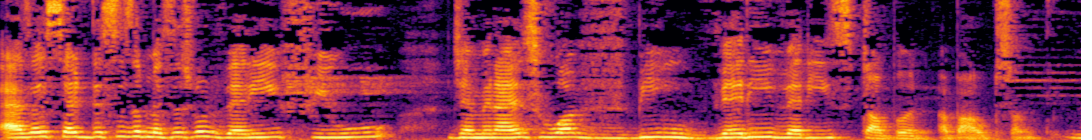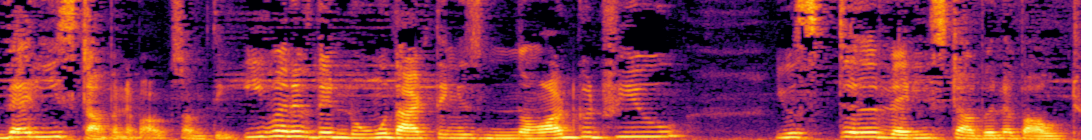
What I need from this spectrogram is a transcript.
as i said this is a message for very few geminis who are being very very stubborn about something very stubborn about something. Even if they know that thing is not good for you you're still very stubborn about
